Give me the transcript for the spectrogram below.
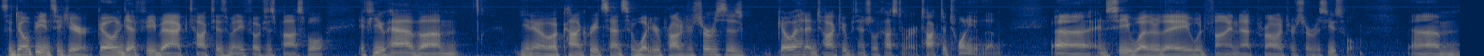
So don't be insecure. Go and get feedback. Talk to as many folks as possible. If you have, um, you know, a concrete sense of what your product or service is, go ahead and talk to a potential customer. Talk to 20 of them. uh, and see whether they would find that product or service useful. Um,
